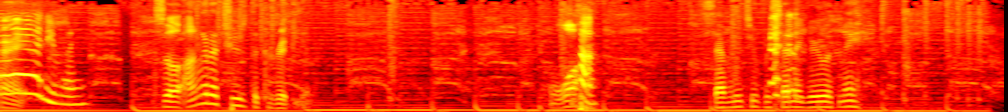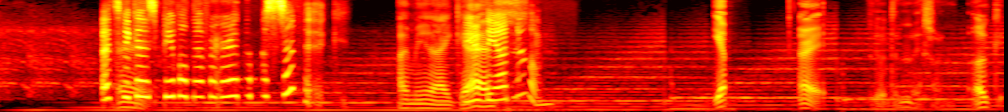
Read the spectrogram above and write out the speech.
Alright, Anyway. so I'm gonna choose the Caribbean. Whoa. Huh. 72% agree with me. That's because people never heard the Pacific. I mean, I guess. the unknown. Yep. Alright, go to the next one. Okay.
